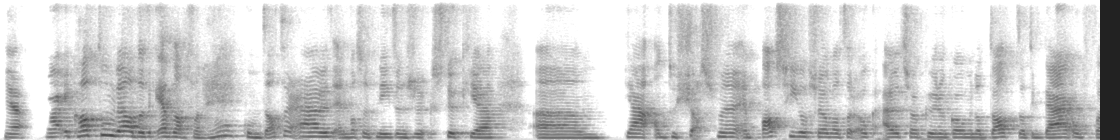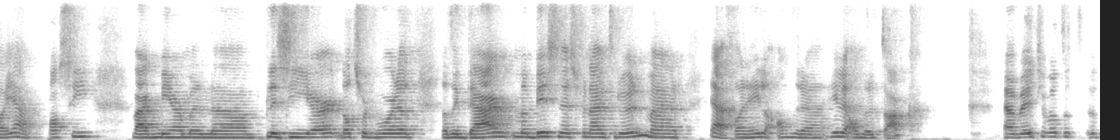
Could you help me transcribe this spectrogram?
Ja, Maar ik had toen wel dat ik echt dacht van, hè, komt dat eruit? En was het niet een stuk- stukje ehm, ja, enthousiasme en passie of zo, wat er ook uit zou kunnen komen, dat dat, dat ik daar, of eh, ja, passie, waar ik meer mijn eh, plezier, dat soort woorden, dat ik daar mijn business vanuit run, maar ja, gewoon een hele andere, hele andere tak. ja weet je wat het, het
